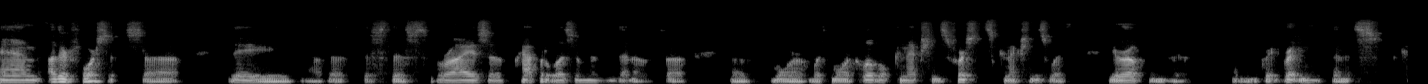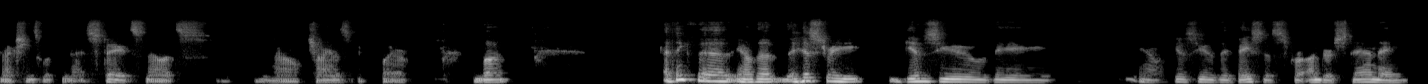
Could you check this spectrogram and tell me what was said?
and other forces. Uh, the, you know, the, this this rise of capitalism and then of uh, of more with more global connections. First, its connections with Europe and, uh, and, Great Britain, then its connections with the United States. Now it's now China's a big player, but I think the you know the the history gives you the you know gives you the basis for understanding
